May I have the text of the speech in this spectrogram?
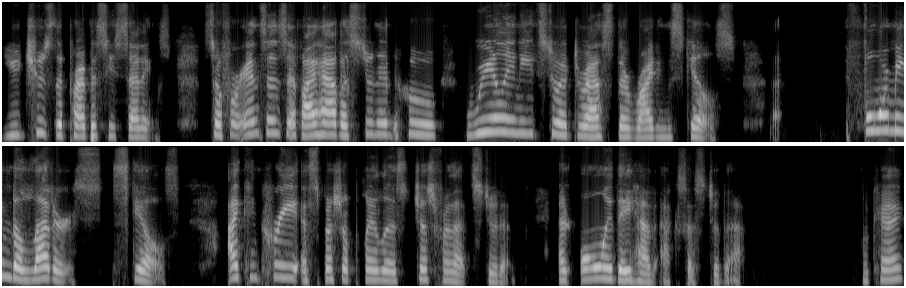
you choose the privacy settings. So for instance, if I have a student who really needs to address their writing skills, uh, forming the letters skills, I can create a special playlist just for that student and only they have access to that. Okay,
